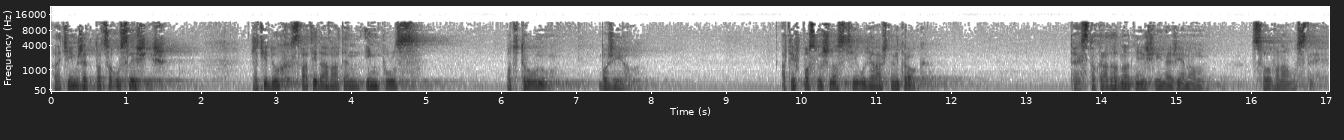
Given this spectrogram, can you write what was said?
Ale tím, že to, co uslyšíš, že ti duch svatý dává ten impuls od trůnu Božího. A ty v poslušnosti uděláš ten krok. To je stokrát hodnotnější, než jenom slovo na ústech.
